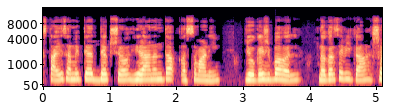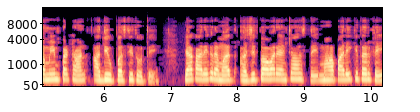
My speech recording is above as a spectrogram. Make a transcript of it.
स्थायी समिती अध्यक्ष हिरानंद असवाणी योगेश बहल नगरसेविका शमीम पठाण आदी उपस्थित होते. या कार्यक्रमात अजित पवार यांच्या हस्ते महापालिकेतर्फे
